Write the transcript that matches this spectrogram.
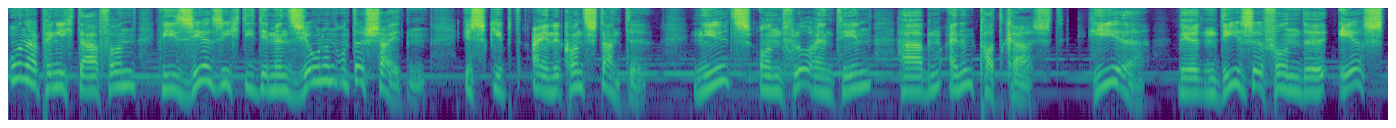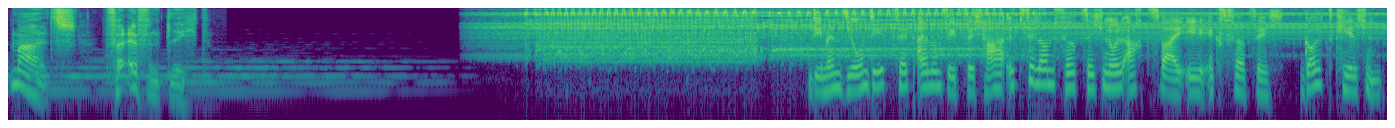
Unabhängig davon, wie sehr sich die Dimensionen unterscheiden, es gibt eine Konstante. Nils und Florentin haben einen Podcast. Hier werden diese Funde erstmals veröffentlicht. Dimension DZ71HY40082EX40 Goldkehlchen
